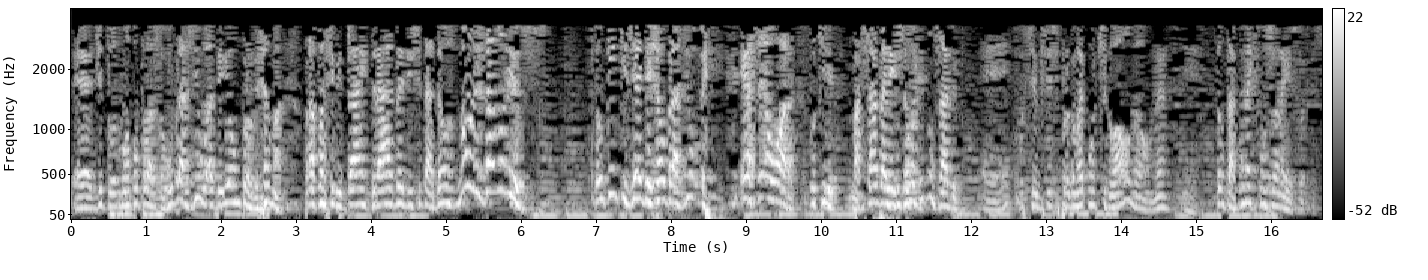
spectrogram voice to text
eh, de toda uma população. O Brasil aderiu a um programa para facilitar a entrada de cidadãos nos Estados Unidos. Então quem quiser deixar o Brasil, essa é a hora. Porque passada a eleição a gente não sabe É. se, se esse programa vai continuar ou não, né? É. Então tá, como é que funciona isso, Lucas?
